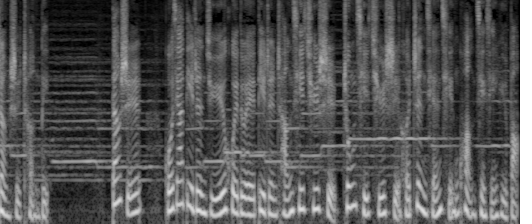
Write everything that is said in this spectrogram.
正式成立。当时。国家地震局会对地震长期趋势、中期趋势和震前情况进行预报。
